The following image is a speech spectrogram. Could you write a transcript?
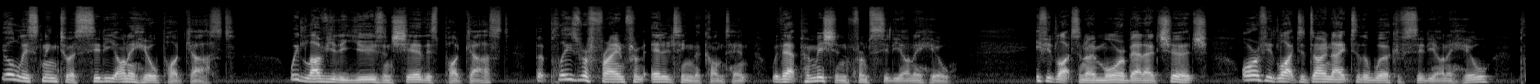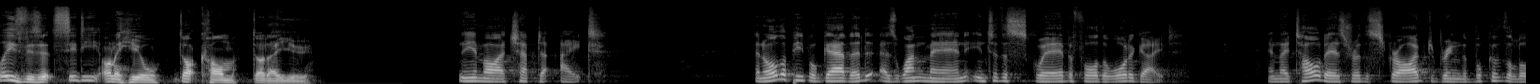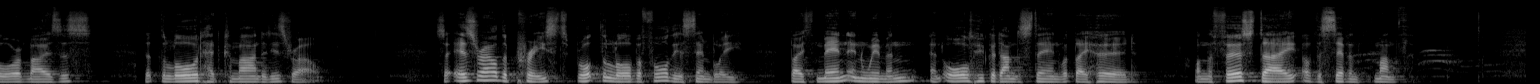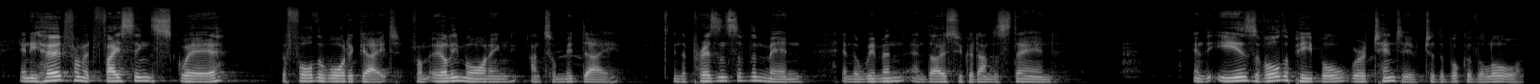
You're listening to a City on a Hill podcast. We'd love you to use and share this podcast, but please refrain from editing the content without permission from City on a Hill. If you'd like to know more about our church, or if you'd like to donate to the work of City on a Hill, please visit cityonahill.com.au. Nehemiah chapter 8. And all the people gathered as one man into the square before the water gate. And they told Ezra the scribe to bring the book of the law of Moses that the Lord had commanded Israel. So Ezra the priest brought the law before the assembly, both men and women, and all who could understand what they heard, on the first day of the seventh month. And he heard from it facing the square before the water gate from early morning until midday, in the presence of the men and the women and those who could understand and the ears of all the people were attentive to the book of the law.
